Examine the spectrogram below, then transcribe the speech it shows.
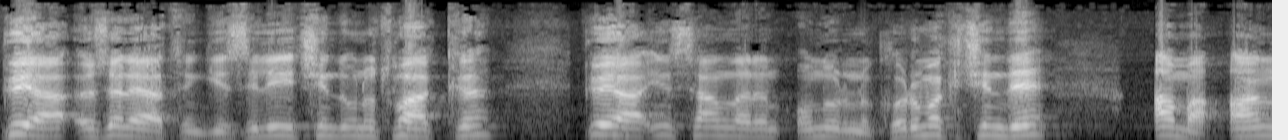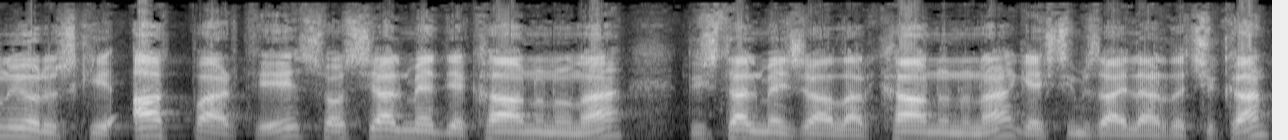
Güya özel hayatın gizliliği içinde unutma hakkı, güya insanların onurunu korumak içindi ama anlıyoruz ki AK Parti sosyal medya kanununa, dijital mecralar kanununa geçtiğimiz aylarda çıkan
